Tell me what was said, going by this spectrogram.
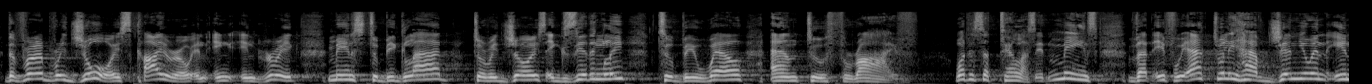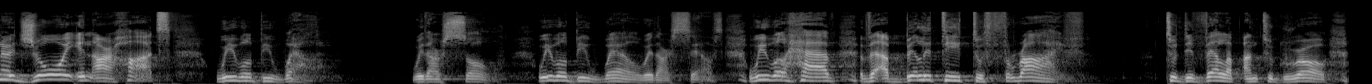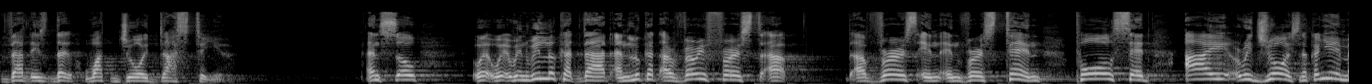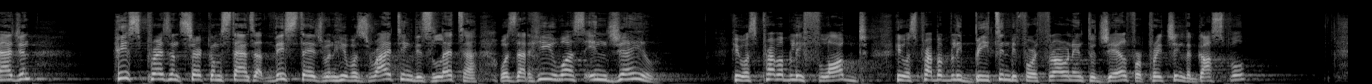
The verb rejoice, kairo in, in, in, Greek, means to be glad, to rejoice exceedingly, to be well, and to thrive. What does that tell us? It means that if we actually have genuine inner joy in our hearts, we will be well with our soul. We will be well with ourselves. We will have the ability to thrive, to develop, and to grow. That is the, what joy does to you. And so, when we look at that and look at our very first uh, uh, verse in, in verse 10, Paul said, I rejoice. Now, can you imagine? His present circumstance at this stage when he was writing this letter was that he was in jail. He was probably flogged. He was probably beaten before thrown into jail for preaching the gospel.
